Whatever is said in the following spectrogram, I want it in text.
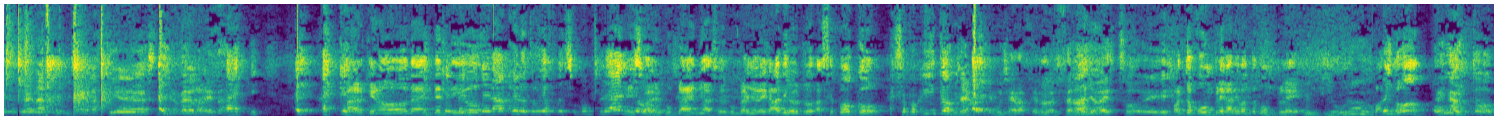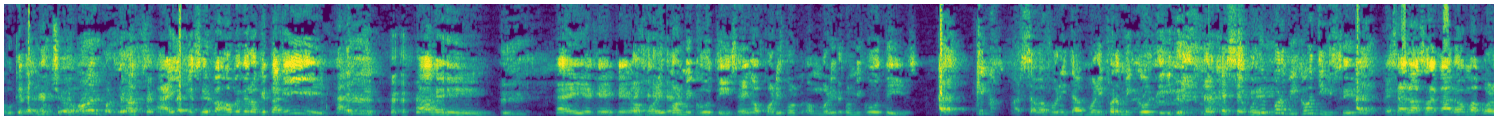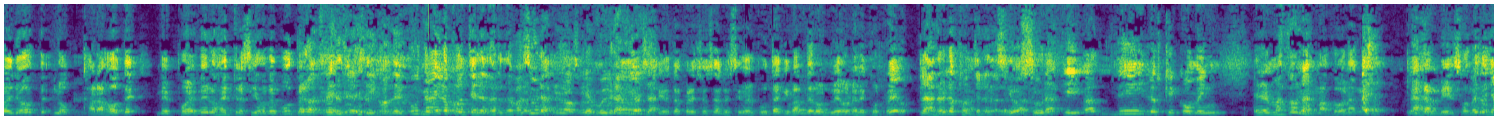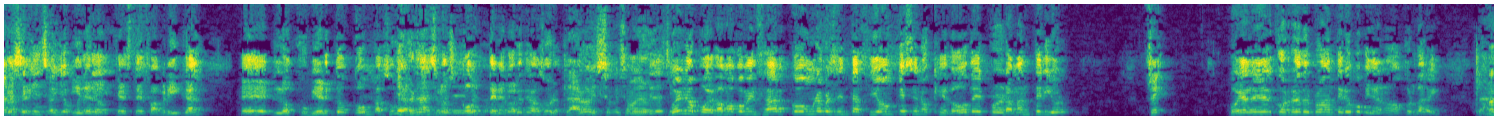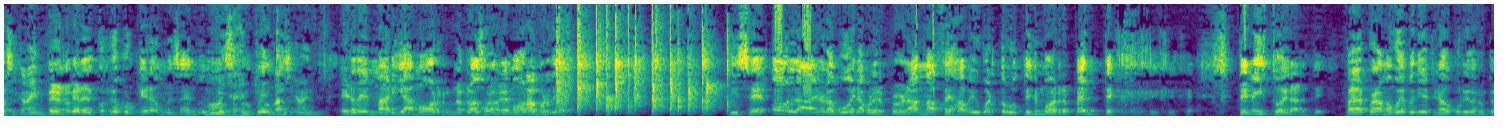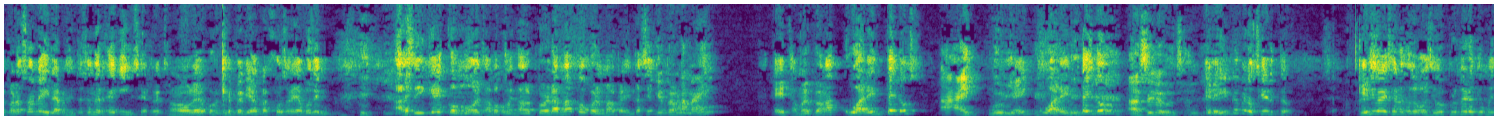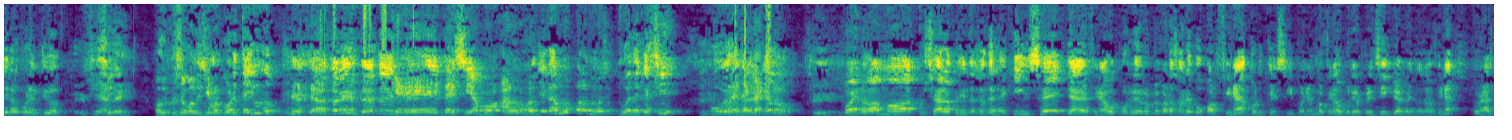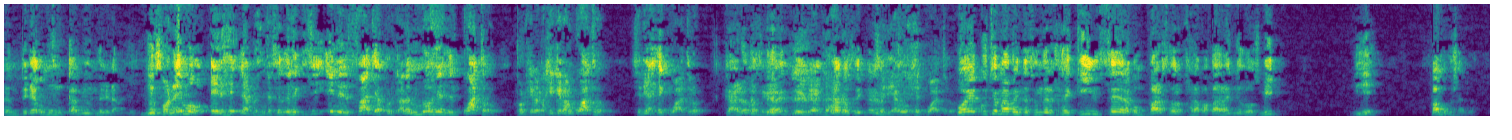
Muchas gracias, muchas gracias, señor. Es que, Para el que no te ha que me he entendido, enterado que el otro día fue su cumpleaños. eso es el cumpleaños, hace el cumpleaños de otro- hace poco. Hace poquito. Muchas gracias, muchas gracias. No me esperaba yo esto. Eh. ¿Cuánto cumple, Gatti? ¿Cuánto cumple? ¿21? ¿Cuánto? ¿Qué tanto? Uy, que de mucho. Ay, por Dios. Hay que ser más joven de lo que está aquí. Ay. Ay, es que, que os morís por mi cutis, ¿eh? Os morís por, os morís por mi cutis. Qué comparsa más bonita, morí por mi cuti. Los que se mueren por mi cuti. Sí, esa la sacaron, me acuerdo yo, de los carajotes después de los entresijos de puta. Los tres, tres hijos de puta y los contenedores de basura. Que es muy graciosa. Sí, otra preciosa, el residuo de puta que iban de los leones de correo. Claro, y los contenedores de basura que iban de los que comen en el McDonald's. En McDonald's, claro. Claro. Y también son de los ya no sé quién soy yo, Y de los que se fabrican eh, los cubiertos con basura. Es verdad, eso los contenedores de basura. Claro, eso que se me olvidó. Bueno, pues vamos a comenzar con una presentación que se nos quedó del programa anterior. sí. Voy a leer el correo del programa anterior porque ya no os acordaréis. Claro. Básicamente. Pero no voy a leer el correo porque era un mensaje en Un mensaje en 20. Básicamente. Era de María Amor. Un aplauso a María Amor. Ah, por Dios. Dice, hola, enhorabuena por el programa, Cés, habéis vuelto brutismo de repente. Tenéis todo el arte. Para el programa os voy a pedir el final ocurrido de Rompecorazones y la presentación del G15. El resto no lo leo porque pedía otras cosas y ya pusimos. Así que, como estamos comenzando el programa, pues ponemos la presentación. ¿Qué programa es? Estamos en el programa 42. Ay, muy bien. ¿eh? 42. Así me gusta. Increíble, pero cierto. ¿Quién iba a decir nosotros? Cuando hicimos el primero que hemos llegado al 42. Fíjate. O incluso cuando hicimos el 41. Exactamente, exactamente. que decíamos, a lo mejor llegamos, a lo mejor puede que sí, puede que no. Bueno, vamos a escuchar la presentación del G15. Ya el final ocurrido de Rompecorazones, pues para el final, porque si ponemos el final ocurrido al principio la presentación al final, es una tontería como un camión de grande. Y ponemos el- la presentación del X en el falla, porque ahora mismo es el 4, porque nada más que quedan 4. Sería G4. Claro, básicamente, Claro, cuatro, cinco, no. sería un G4. Pues escuchemos la presentación del G15 de la comparsa de los Carapapas del año 2010. Vamos a escucharlo.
